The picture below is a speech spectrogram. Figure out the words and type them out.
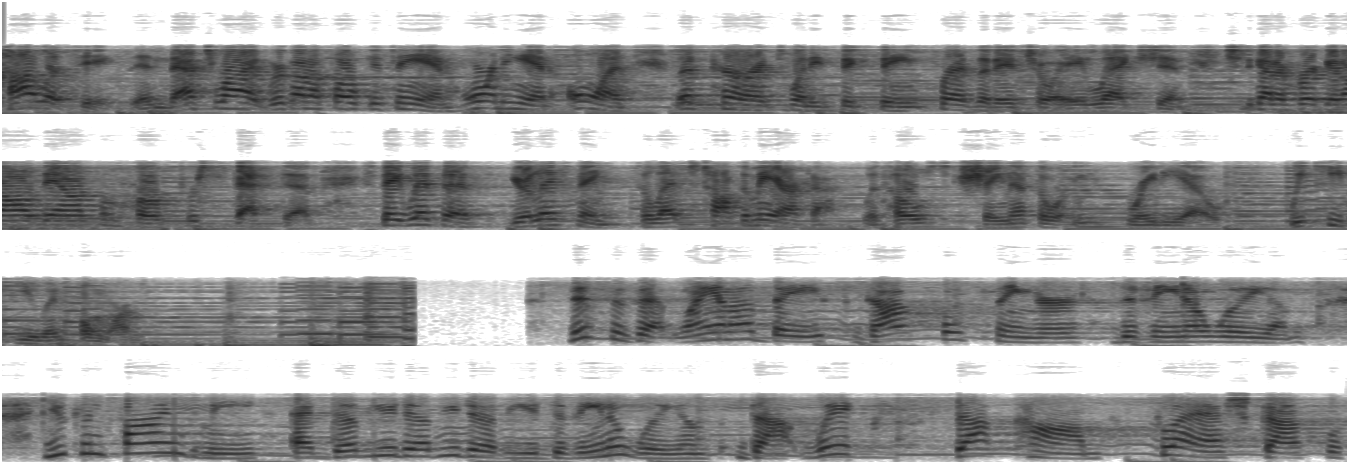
politics. And that's right, we're going to focus in, horning in on the current 2016 presidential election. She's going to break it all down from her perspective. Stay with us. You're listening to Let's Talk America with host Shana Thornton Radio. We keep you informed. This is Atlanta based gospel singer Davina Williams. You can find me at www.davinawilliams.wix.com slash gospel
